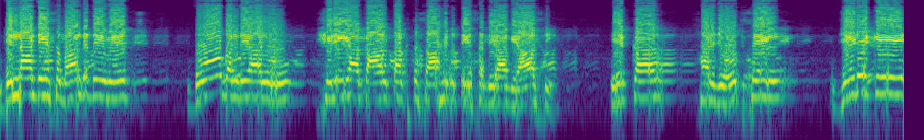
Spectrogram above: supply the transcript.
ਜਿਨ੍ਹਾਂ ਦੇ ਸਬੰਧ ਦੇ ਵਿੱਚ ਦੋ ਬੰਦਿਆਂ ਨੂੰ ਸ਼੍ਰੀ ਅਕਾਲ ਤਖਤ ਸਾਹਿਬ ਤੇ ਸੱਦਿਆ ਗਿਆ ਸੀ। ਇੱਕ ਹਰਜੋਤ ਸਿੰਘ, ਜਿਹੜੇ ਕਿ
